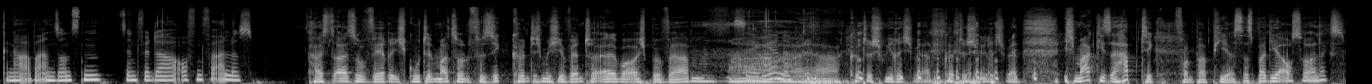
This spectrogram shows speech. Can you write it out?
Genau, aber ansonsten sind wir da offen für alles. Heißt also, wäre ich gut in Mathe und Physik, könnte ich mich eventuell bei euch bewerben? Sehr ah, gerne. Ja, könnte schwierig werden, könnte schwierig werden. Ich mag diese Haptik von Papier. Ist das bei dir auch so, Alex?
